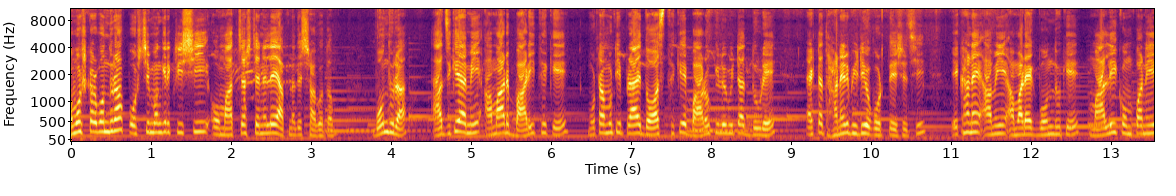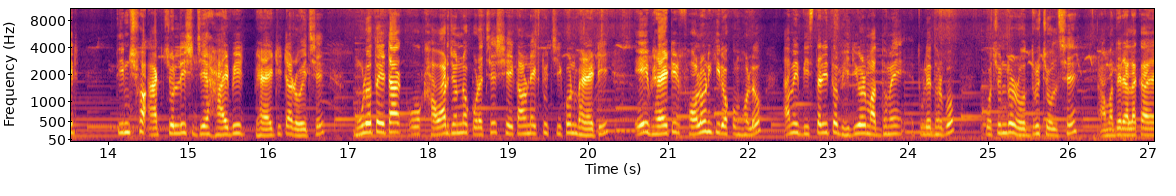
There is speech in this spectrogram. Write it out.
নমস্কার বন্ধুরা, পশ্চিমবঙ্গের কৃষি ও মাছ চাষ চ্যানেলে আপনাদের স্বাগতম। বন্ধুরা, আজকে আমি আমার বাড়ি থেকে মোটামুটি প্রায় দশ থেকে বারো কিলোমিটার দূরে একটা ধানের ভিডিও করতে এসেছি। এখানে আমি আমার এক বন্ধুকে মালি কোম্পানির তিনশো আটচল্লিশ যে হাইব্রিড ভ্যারাইটিটা রয়েছে, মূলত এটা ও খাওয়ার জন্য করেছে, সেই কারণে একটু চিকন ভ্যারাইটি। এই ভ্যারাইটির ফলন কীরকম হলো, আমি বিস্তারিত ভিডিওর মাধ্যমে তুলে ধরবো। প্রচণ্ড রৌদ্র চলছে। আমাদের এলাকায়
